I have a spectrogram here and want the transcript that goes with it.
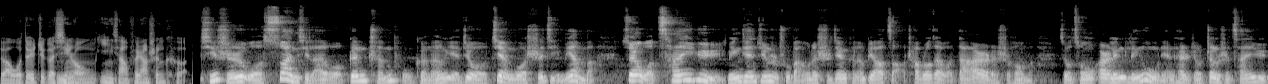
对吧？我对这个形容印象非常深刻。其实我算起来，我跟陈普可能也就见过十几面吧。虽然我参与民间军事出版物的时间可能比较早，差不多在我大二的时候嘛，就从二零零五年开始就正式参与。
